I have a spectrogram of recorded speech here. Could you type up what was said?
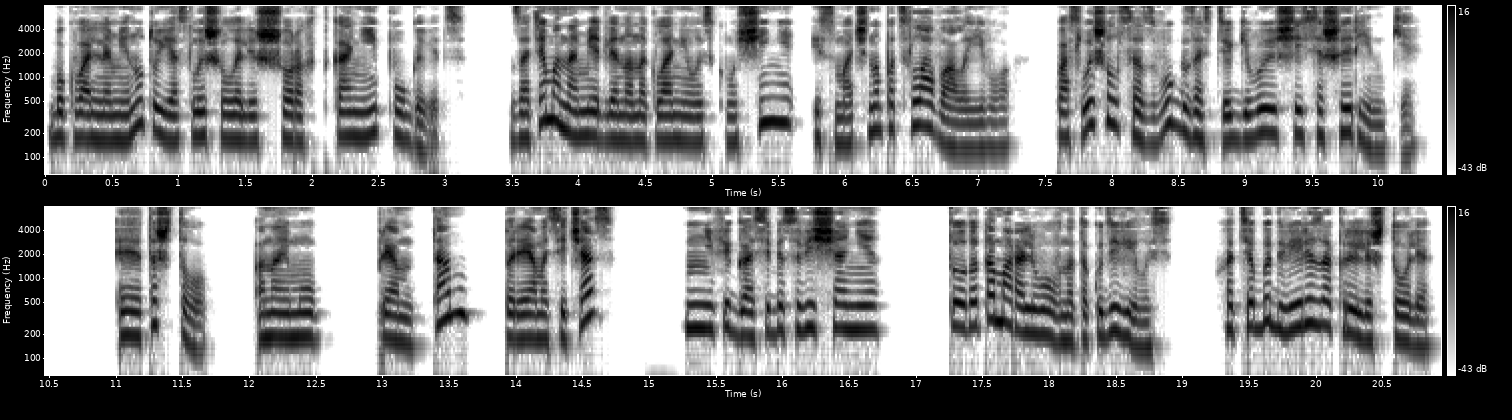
Буквально минуту я слышала лишь шорох ткани и пуговиц. Затем она медленно наклонилась к мужчине и смачно поцеловала его. Послышался звук застегивающейся ширинки. «Это что, она ему прям там, прямо сейчас?» Нифига себе совещание. То-то Тамара Львовна так удивилась. Хотя бы двери закрыли, что ли.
